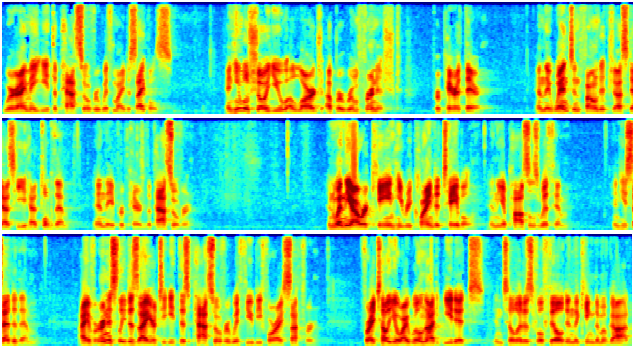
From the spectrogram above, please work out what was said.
Where I may eat the Passover with my disciples. And he will show you a large upper room furnished. Prepare it there. And they went and found it just as he had told them, and they prepared the Passover. And when the hour came, he reclined at table, and the apostles with him. And he said to them, I have earnestly desired to eat this Passover with you before I suffer. For I tell you, I will not eat it until it is fulfilled in the kingdom of God.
